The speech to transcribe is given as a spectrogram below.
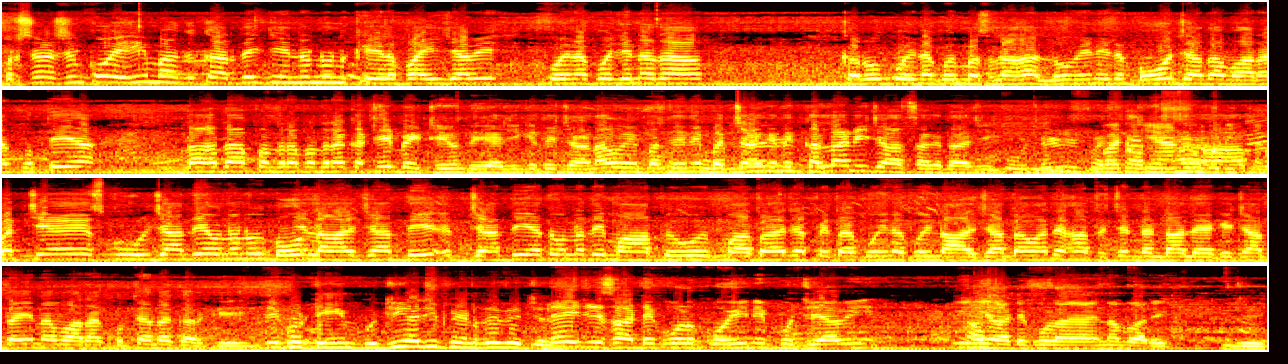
ਪ੍ਰਸ਼ਾਸਨ ਕੋ ਇਹੀ ਮੰਗ ਕਰਦੇ ਕਿ ਇਹਨਾਂ ਨੂੰ ਨਕੇਲ ਪਾਈ ਜਾਵੇ ਕੋਈ ਨਾ ਕੋਈ ਇਹਨਾਂ ਦਾ ਕਰੋ ਕੋਈ ਨਾ ਕੋਈ ਮਸਲਾ ਹੱਲ ਹੋਵੇ ਨਹੀਂ ਤੇ ਬਹੁਤ ਜ਼ਿਆਦਾ ਵਾਰਾ ਕੁੱਤੇ ਆ। 10 10 15 15 ਇਕੱਠੇ ਬੈਠੇ ਹੁੰਦੇ ਆ ਜੀ ਕਿਤੇ ਜਾਣਾ ਹੋਵੇ ਬੰਦੇ ਨੇ ਬੱਚਾ ਕਿਤੇ ਇਕੱਲਾ ਨਹੀਂ ਜਾ ਸਕਦਾ ਜੀ। ਬੱਚਿਆਂ ਨੂੰ ਹਾਂ, ਬੱਚੇ ਸਕੂਲ ਜਾਂਦੇ ਉਹਨਾਂ ਨੂੰ ਬਹੁਤ ਨਾਲ ਜਾਂਦੇ ਜਾਂਦੇ ਆ ਤੇ ਉਹਨਾਂ ਦੇ ਮਾਪਿਓ ਮਾਤਾ ਜਾਂ ਪਿਤਾ ਕੋਈ ਨਾ ਕੋਈ ਨਾਲ ਜਾਂਦਾ ਵਾ ਤੇ ਹੱਥ 'ਚ ਡੰਡਾ ਲੈ ਕੇ ਜਾਂਦਾ ਇਹਨਾਂ ਵਾਰਾ ਕੁੱਤਿਆਂ ਦਾ ਕਰਕੇ ਜੀ। ਤੇ ਕੋਈ ਟੀਮ ਪੁੱਜੀ ਆ ਜੀ ਪਿੰਡ ਦੇ ਵਿੱਚ? ਨਹੀਂ ਜੀ ਸਾਡੇ ਕੋਲ ਕੋਈ ਨਹੀਂ ਪੁੱਜਿਆ ਵੀ ਕੀ ਨਹੀਂ ਸਾਡੇ ਕੋਲ ਆਇਆ ਇਹਨਾਂ ਬਾਰੇ। ਜੀ।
